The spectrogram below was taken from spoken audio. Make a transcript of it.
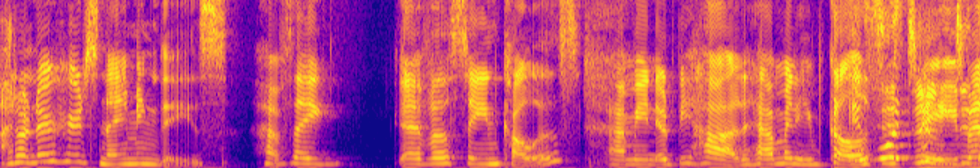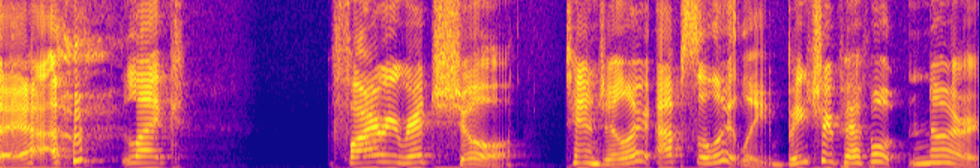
I don't know who's naming these. Have they ever seen colors? I mean, it'd be hard. How many colors It would be, do they have? Like fiery red, sure. Tangelo, absolutely. Beetroot purple, no.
